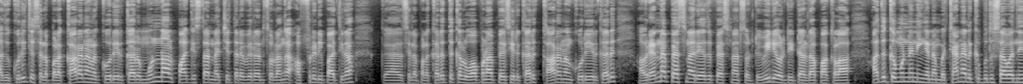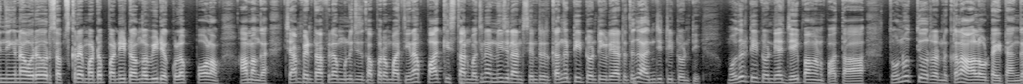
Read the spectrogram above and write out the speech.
அது குறித்து சில பல காரணங்களை கூறியிருக்காரு. முன்னாள் பாகிஸ்தான் நட்சத்திர வீரர்னு சொன்னாங்க. அஃப்ரிடி பார்த்தீங்கன்னா சில பல கருத்துக்கள் ஓப்பனாக சொல்லியிருக்காரு காரணம் கூறியிருக்காரு. அவர் என்ன பேசினார் எது பேசினார் சொல்லிட்டு வீடியோ டீட்டெயில்டாக பார்க்கலாம். அதுக்கு முன்னே நீங்கள் நம்ம சேனலுக்கு புதுசாக வந்திருந்தீங்கன்னா ஒரே ஒரு சப்ஸ்கிரைப் மட்டும் பண்ணிட்டு வாங்க வீடியோக்குள்ளே போகலாம் ஆமாங்க சாம்பியன் ட்ராஃபிலாம் முடிஞ்சதுக்கப்புறம் பார்த்தீங்கன்னா பாகிஸ்தான் பார்த்தீங்கன்னா நியூசிலாந்து சென்று இருக்காங்க டி டுவெண்ட்டி விளையாடுறதுக்கு அஞ்சு டி டுவெண்ட்டி முதல் டி ட்வெண்ட்டியாக ஜெயிப்பாங்கன்னு பார்த்தா தொண்ணூற்றி ஒரு ரன்னுக்கெல்லாம் ஆல் அவுட் ஆயிட்டாங்க.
